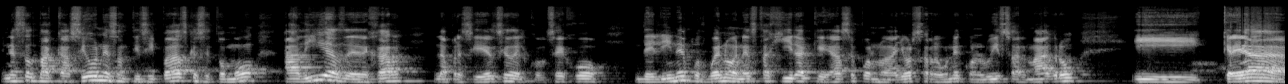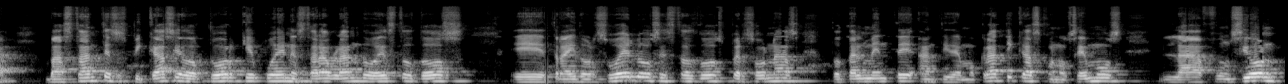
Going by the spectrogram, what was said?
en estas vacaciones anticipadas que se tomó a días de dejar la presidencia del Consejo del INE, pues bueno, en esta gira que hace por Nueva York se reúne con Luis Almagro y crea bastante suspicacia, doctor, ¿qué pueden estar hablando estos dos eh, traidorzuelos, estas dos personas totalmente antidemocráticas? Conocemos la función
